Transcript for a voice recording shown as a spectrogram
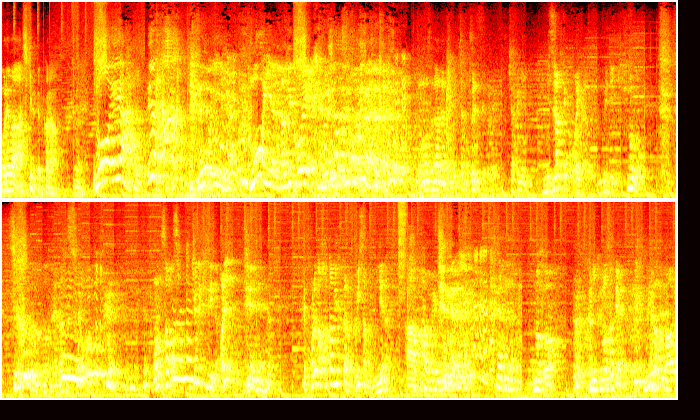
俺は足切れてるから。もういいや。うわもういい。やもういいやね。なんでこれ。もういいやなんかめっちゃ細いですよこれ。逆に見づらくて怖いから。無理。どうぞすごいことだね。俺もさ途中で気づいた。あれ？って。でこれがはためくから V さんも見えない。ああめっちゃなんか苦肉の策やね見たことある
